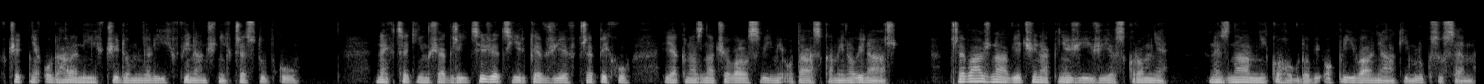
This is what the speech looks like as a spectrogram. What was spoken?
včetně odhalených či domnělých finančních přestupků. Nechce tím však říci, že církev žije v přepichu, jak naznačoval svými otázkami novinář. Převážná většina kněží žije skromně. Neznám nikoho, kdo by oplýval nějakým luxusem,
